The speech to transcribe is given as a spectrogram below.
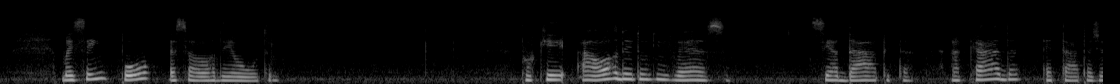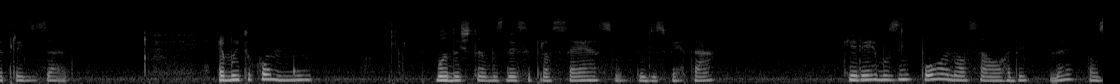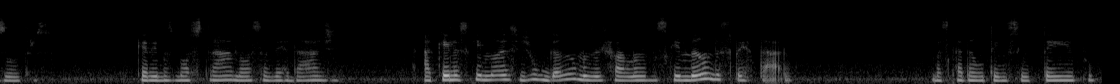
mas sem impor essa ordem ao outro. Porque a ordem do universo se adapta a cada etapa de aprendizado. É muito comum, quando estamos nesse processo do despertar, querermos impor a nossa ordem né, aos outros. Queremos mostrar a nossa verdade àqueles que nós julgamos e falamos que não despertaram. Mas cada um tem o seu tempo,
